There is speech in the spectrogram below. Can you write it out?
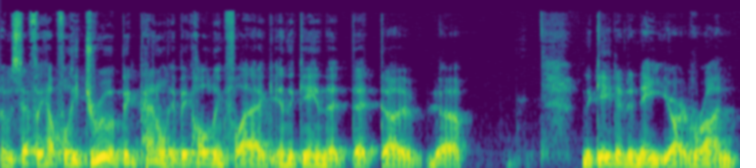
it was definitely helpful. He drew a big penalty, a big holding flag in the game that that uh, uh negated an eight yard run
